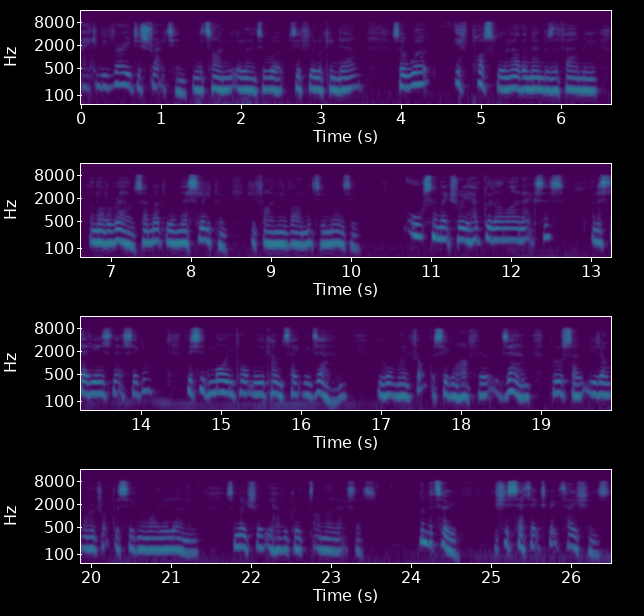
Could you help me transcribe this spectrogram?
and it can be very distracting in the time that you're learning to work, if you're looking down. So work if possible when other members of the family are not around, so it might be when they're sleeping if you find the environment too noisy. Also, make sure you have good online access and a steady internet signal. This is more important when you come to take the exam. You won't want to drop the signal half your exam, but also you don't want to drop the signal while you're learning. So make sure that you have a good online access. Number two, you should set expectations.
